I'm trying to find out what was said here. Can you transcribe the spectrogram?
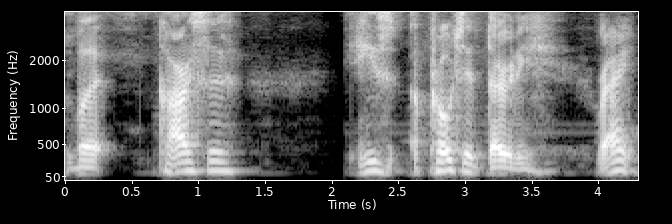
but Carson, he's approaching 30, right?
